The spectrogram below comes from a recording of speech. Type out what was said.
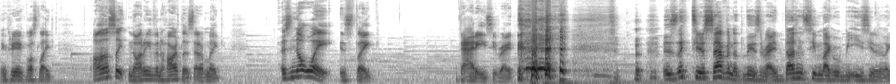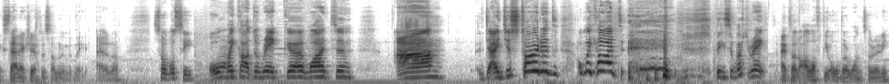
and Krieg was like, honestly, not even heartless, and I'm like, there's no way it's like, that easy, right? it's like tier 7 at least, right? It doesn't seem like it would be easier than like Static Shift or something, but like, I don't know. So we'll see. Oh my god, Rick, uh, what? Ah, I just started. Oh my god. Thanks so much, Rick. I've done all of the older ones already.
